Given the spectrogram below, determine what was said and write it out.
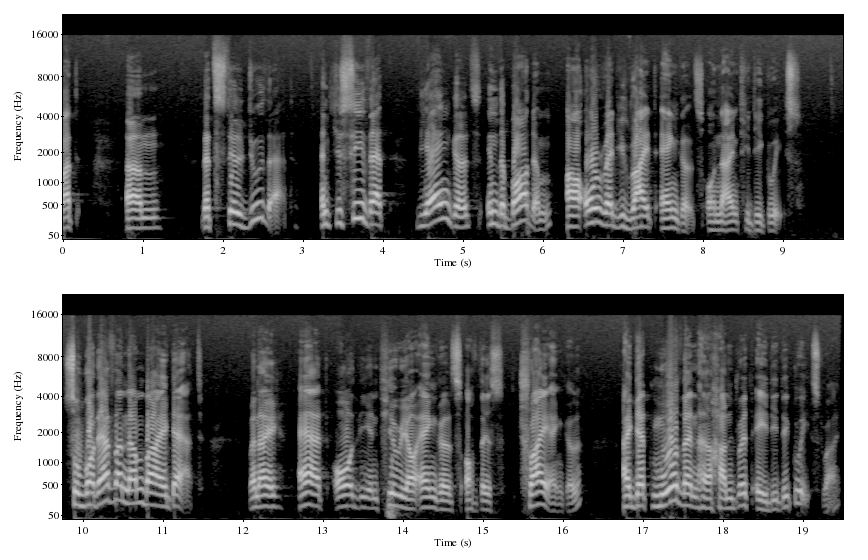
but um, let's still do that. And you see that the angles in the bottom are already right angles or 90 degrees. So whatever number I get, when I add all the interior angles of this triangle, I get more than 180 degrees, right?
